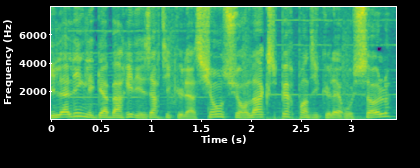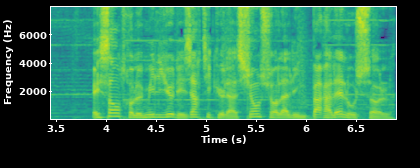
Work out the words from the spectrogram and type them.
Il aligne les gabarits des articulations sur l'axe perpendiculaire au sol et centre le milieu des articulations sur la ligne parallèle au sol.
